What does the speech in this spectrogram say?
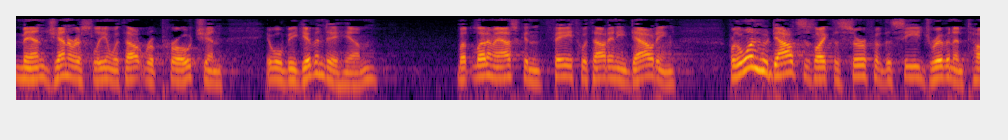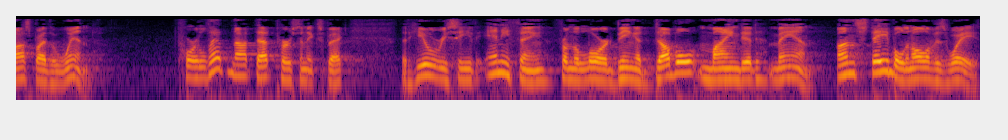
men generously and without reproach, and it will be given to him. But let him ask in faith without any doubting. For the one who doubts is like the surf of the sea driven and tossed by the wind. For let not that person expect that he will receive anything from the Lord, being a double-minded man, unstable in all of his ways.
